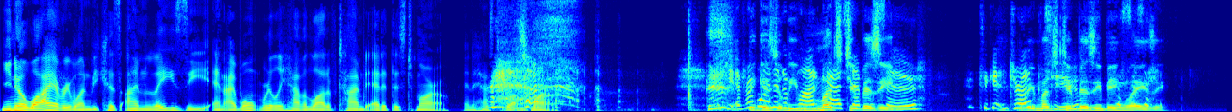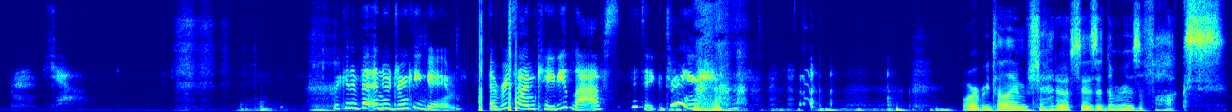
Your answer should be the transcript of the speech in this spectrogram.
You know why, everyone? Because I'm lazy and I won't really have a lot of time to edit this tomorrow, and it has to go out tomorrow. if you ever because you'll be much too busy. to get drunk. you'll be much to, too busy being this lazy. it. We can invent a new drinking game. Every time Katy laughs, you take a drink. Or every time Shadow says Adora is a fox.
